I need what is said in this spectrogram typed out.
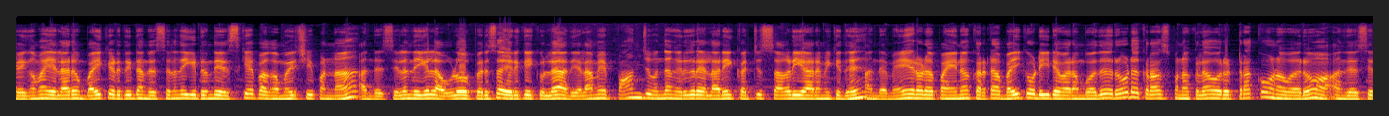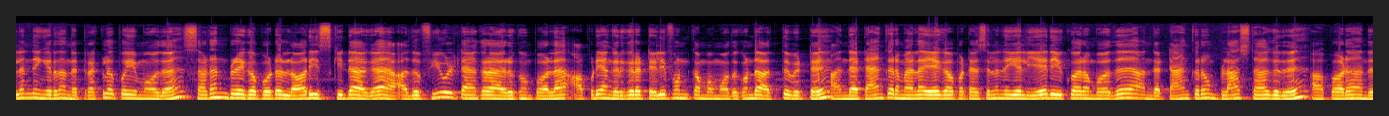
வேகமா எல்லாரும் பைக் எடுத்துக்கிட்டு அந்த சிலந்தைகிட்ட இருந்து எஸ்கேப் ஆக முயற்சி பண்ணா அந்த சிலந்தைகள் அவ்வளவு பெருசா இருக்கைக்குள்ள அது எல்லாமே பாஞ்சு வந்து அங்க இருக்கிற எல்லாரையும் கச்சு சாகடி ஆரம்பிக்குது. அந்த மேயரோட பையனும் கரெக்டா பைக் ஓட்டிக்கிட்டு வரும்போது ரோட கிராஸ் பண்ணக்குள்ள ஒரு ட்ரக் ஒன்று வரும். அந்த சிலந்தை குழந்தைங்கிறது அந்த ட்ரக்கில் போய் மோத சடன் பிரேக்கை போட்டு லாரி ஸ்கிட்டாக அது ஃபியூல் டேங்கராக இருக்கும் போல அப்படியே அங்கே இருக்கிற டெலிஃபோன் கம்பம் முத கொண்டு அத்து விட்டு அந்த டேங்கர் மேலே ஏகப்பட்ட சிலந்தைகள் ஏறி உட்காரும் போது அந்த டேங்கரும் பிளாஸ்ட் ஆகுது. அப்போட அந்த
